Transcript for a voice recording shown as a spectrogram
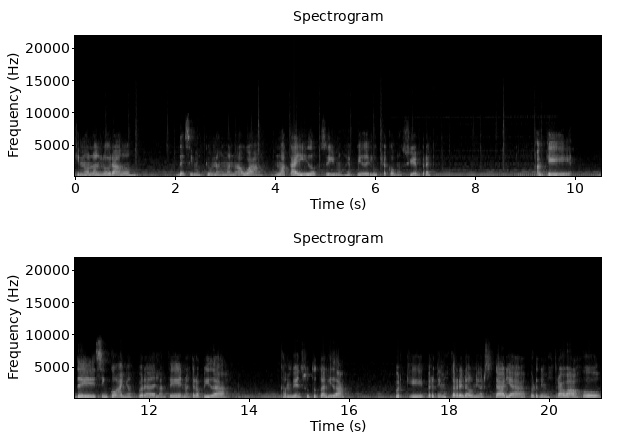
que no lo han logrado. Decimos que una Managua no ha caído, seguimos en pie de lucha como siempre. Aunque de cinco años para adelante nuestra vida cambió en su totalidad porque perdimos carrera universitaria, perdimos trabajo,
